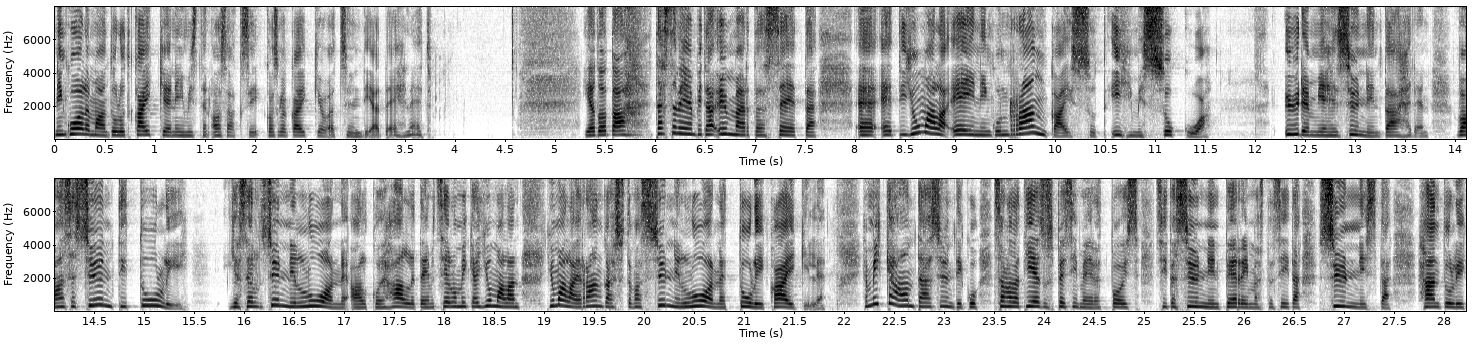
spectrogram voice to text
niin kuolema on tullut kaikkien ihmisten osaksi, koska kaikki ovat syntiä tehneet. Ja tota, tässä meidän pitää ymmärtää se, että et Jumala ei niin kuin rankaissut ihmissukua yhden miehen synnin tähden, vaan se synti tuli ja se synnin luonne alkoi hallita. Ei se ei ollut mikään Jumalan, Jumala ei rankaissut, vaan se synnin luonne tuli kaikille. Ja mikä on tämä synti, kun sanotaan, että Jeesus pesi meidät pois siitä synnin perimästä, siitä synnistä. Hän tuli,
